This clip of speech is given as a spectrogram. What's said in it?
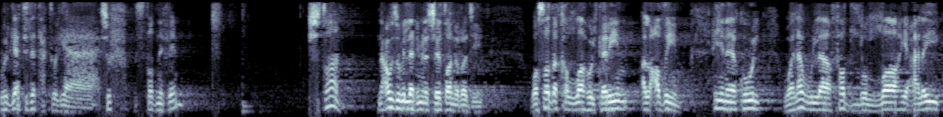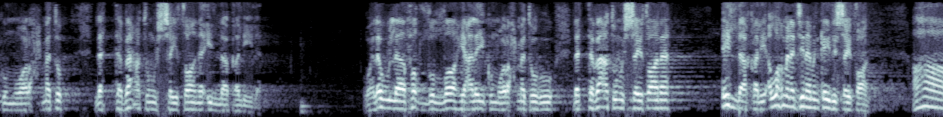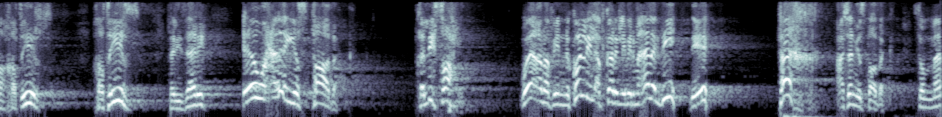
ورجعت تضحك تقول يا شوف اصطادني فين؟ الشيطان. نعوذ بالله من الشيطان الرجيم. وصدق الله الكريم العظيم حين يقول ولولا فضل الله عليكم ورحمته لاتبعتم الشيطان إلا قليلا. ولولا فضل الله عليكم ورحمته لاتبعتم الشيطان إلا قليلا. اللهم نجنا من كيد الشيطان. آه خطير خطير. فلذلك اوعى يصطادك. خليك صاحي. واعرف إن كل الأفكار اللي بيرميها لك دي دي إيه؟ فخ! عشان يصطادك. ثم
